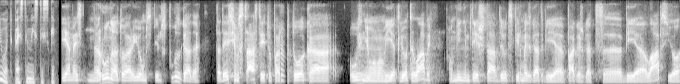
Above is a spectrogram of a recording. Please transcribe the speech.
ļoti pesimistiski. Ja mēs runātu ar jums pirms pusgada, tad es jums stāstītu par to, ka uzņēmumam iet ļoti labi. Un viņam tieši tā 21. gads bija pagājušajā gads bija labs, jo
